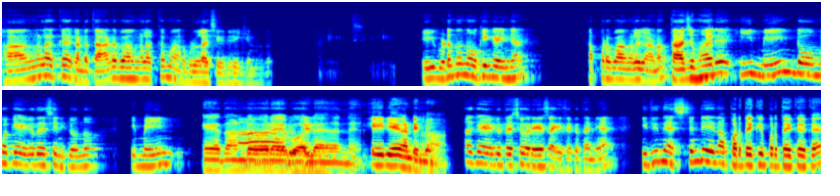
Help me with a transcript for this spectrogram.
ഭാഗങ്ങളൊക്കെ കണ്ട താഴെ ഭാഗങ്ങളൊക്കെ മാർബിളിലാണ് ചെയ്തിരിക്കുന്നത്. ഇവിടെ നിന്ന് നോക്കിക്കഴിഞ്ഞാൽ അപ്പുറ ഭാഗങ്ങൾ കാണാം. താജ്മഹൽ ഈ മെയിൻ ഡോംബൊക്കെ ഏകദേശം എനിക്കൊന്ന് ഈ മെയിൻ ഏതാണ്ട് ഒരേപോലെ തന്നെ. ഏരിയ കണ്ടില്ലേ? അതൊക്കെ ഏകദേശം ഒരേ സൈസ് ഒക്കെ തന്നെയാണ് ഇതിന്ന് എക്സ്റ്റെൻഡ് ചെയ്ത് അപ്പുറത്തേക്ക് ഇപ്പുറത്തേക്കൊക്കെ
